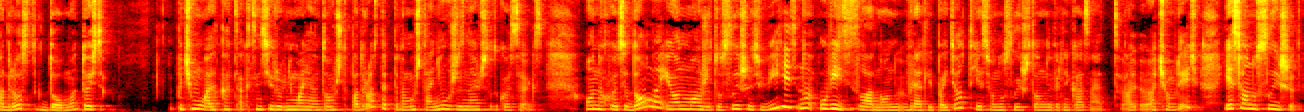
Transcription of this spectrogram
подросток дома, то есть Почему я акцентирую внимание на том, что подросток? Потому что они уже знают, что такое секс. Он находится дома, и он может услышать, увидеть. Ну, увидеть, ладно, он вряд ли пойдет. Если он услышит, он наверняка знает, о, о чем речь. Если он услышит,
